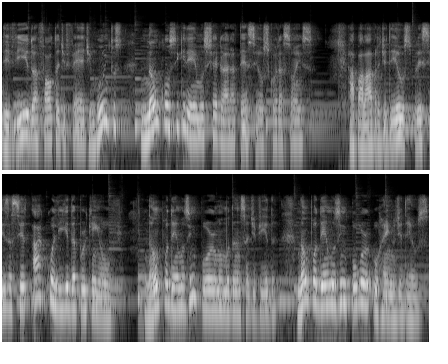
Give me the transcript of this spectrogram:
Devido à falta de fé de muitos, não conseguiremos chegar até seus corações. A palavra de Deus precisa ser acolhida por quem ouve. Não podemos impor uma mudança de vida, não podemos impor o reino de Deus.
